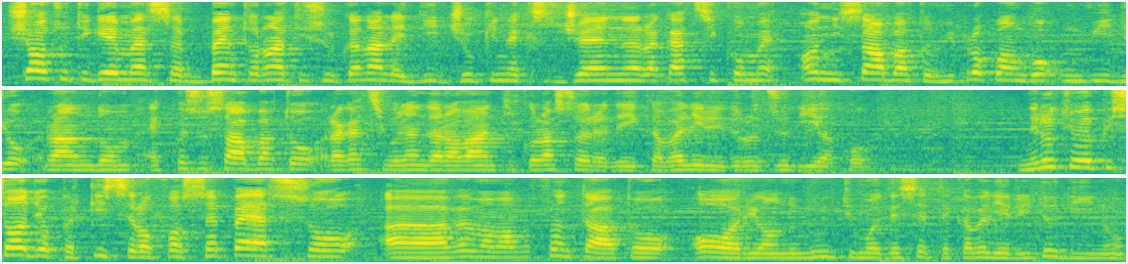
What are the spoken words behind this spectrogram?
Ciao a tutti gamers e bentornati sul canale di Giochi Next Gen. Ragazzi come ogni sabato vi propongo un video random. E questo sabato ragazzi voglio andare avanti con la storia dei Cavalieri dello Zodiaco. Nell'ultimo episodio per chi se lo fosse perso eh, avevamo affrontato Orion, l'ultimo dei sette Cavalieri di Odino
